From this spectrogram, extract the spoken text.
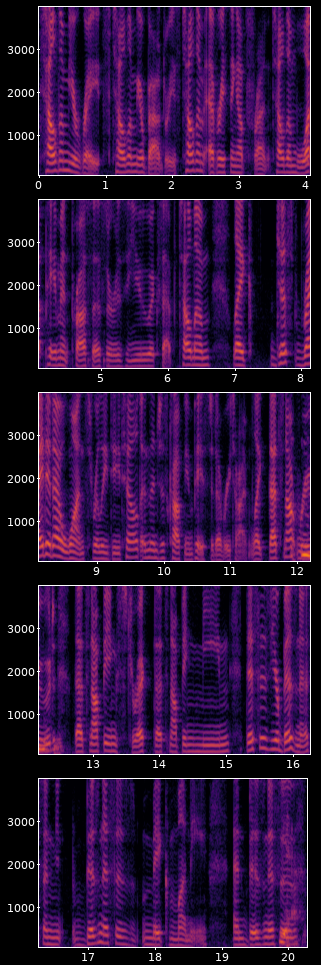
tell them your rates, tell them your boundaries, tell them everything up front, tell them what payment processors you accept, tell them like just write it out once really detailed and then just copy and paste it every time. Like that's not rude. That's not being strict. That's not being mean. This is your business and businesses make money and businesses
